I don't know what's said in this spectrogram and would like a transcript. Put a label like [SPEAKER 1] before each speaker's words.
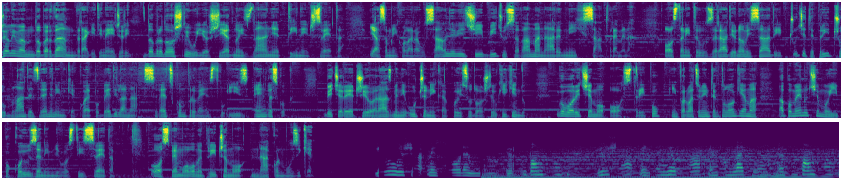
[SPEAKER 1] Želim vam dobar dan, dragi tinejdžeri. Dobrodošli u još jedno izdanje Teenage sveta. Ja sam Nikola Rausavljević i bit ću sa vama narednih sat vremena. Ostanite uz Radio Novi Sad i čućete priču mlade zrenjaninke koja je pobedila na svetskom prvenstvu iz engleskog. Biće reči o razmeni učenika koji su došli u Kikindu. Govorit ćemo o stripu, informacionim tehnologijama, a pomenut ćemo i po koju zanimljivost iz sveta. O svemu ovome pričamo nakon muzike. You shot me so damn well, bum bum. You shot me, then you pop and I'm like damn, bum bum.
